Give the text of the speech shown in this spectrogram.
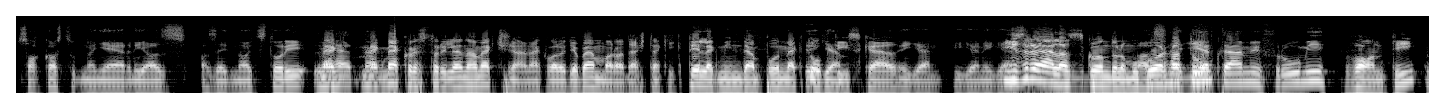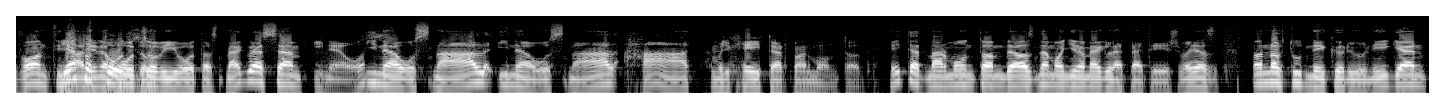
szakaszt tudna nyerni, az, az egy nagy sztori. Meg, Lehetne. meg mekkora sztori lenne, ha megcsinálnák valahogy a bennmaradást nekik. Tényleg minden pont, meg top igen, 10 kell. Igen, igen, igen. Izrael, azt gondolom az ugorhatunk. egyértelmű, Frumi. Vanti. Vantinál Ja, én a Pozzo. Pozzovívót azt megveszem. Ineos. Ineosnál, Ineosnál, hát, Mondjuk Hatert már mondtad. hétet már mondtam, de az nem annyira meglepetés, vagy az, annak tudnék örülni, igen.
